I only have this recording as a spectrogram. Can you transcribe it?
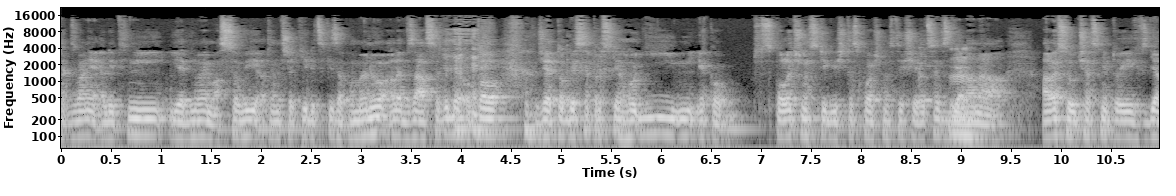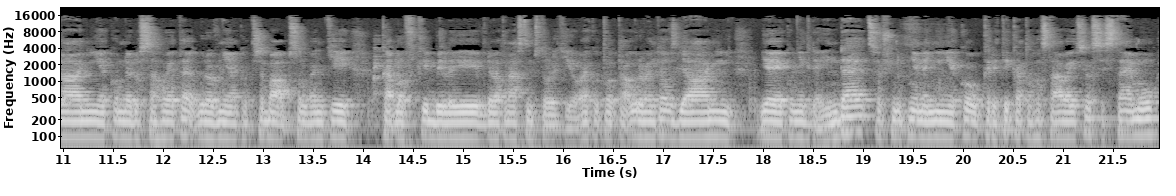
takzvaně elitní, jedno je masový a ten třetí vždycky zapomenu, ale v zásadě jde o to, že to by se prostě hodí jako společnosti, když ta společnost je široce vzdělaná ale současně to jejich vzdělání jako nedosahuje té úrovně, jako třeba absolventi Karlovky byli v 19. století. Jo? Jako to, ta úroveň toho vzdělání je jako někde jinde, což nutně není jako kritika toho stávajícího systému.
